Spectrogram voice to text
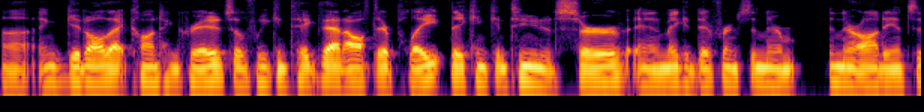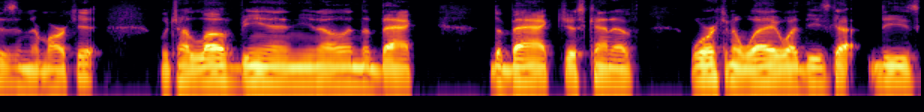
uh, and get all that content created. So if we can take that off their plate, they can continue to serve and make a difference in their in their audiences in their market. Which I love being, you know, in the back, the back, just kind of working away while these guys, these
